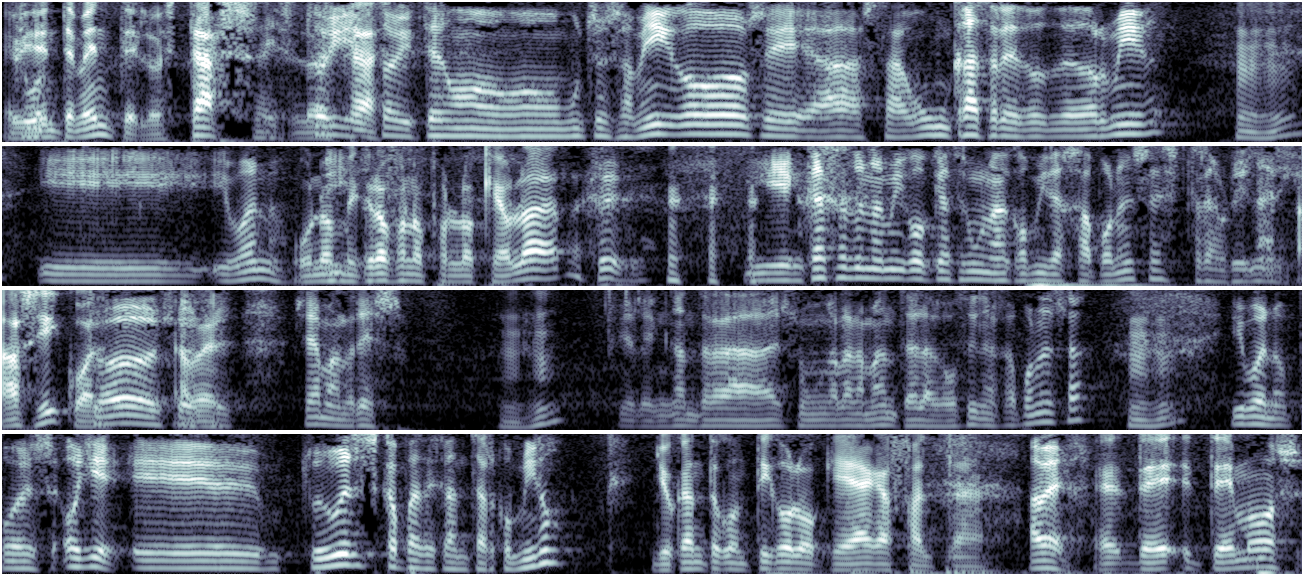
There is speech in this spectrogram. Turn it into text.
evidentemente, lo estás. lo Estoy, estás. estoy, tengo muchos amigos, eh, hasta un catre donde dormir. Y, y bueno. Unos y- micrófonos por los que hablar. Sí. Y en casa de un amigo que hace una comida japonesa extraordinaria. ¿Ah, sí? ¿Cuál? A ver. Se llama Andrés. Ujú. Que le encanta, es un gran amante de la cocina japonesa. Y bueno, pues, oye, eh, ¿tú eres capaz de cantar conmigo? Yo canto contigo lo que haga falta. A ver, Eh, te, te hemos,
